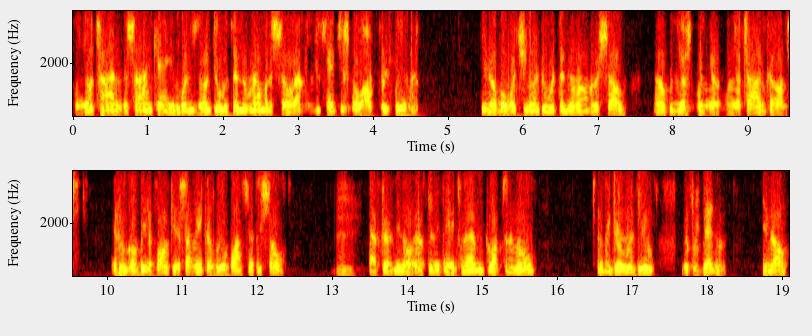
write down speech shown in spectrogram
when your time to shine came, what are you going to do within the realm of the show? I mean, you can't just go out freewheeling, you know. But what you going to do within the realm of the show uh, when your when your when your time comes, and who's going to be the funkiest? I mean, because we'll watch every show Mm. after you know after the gigs, man. We go up to the room and we do a review. If we didn't, you know,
